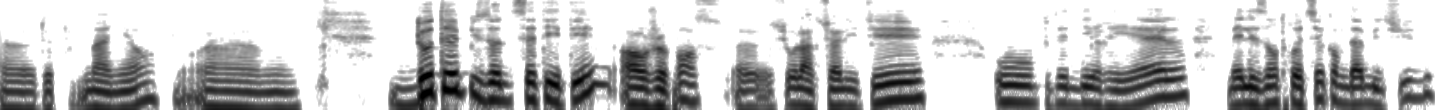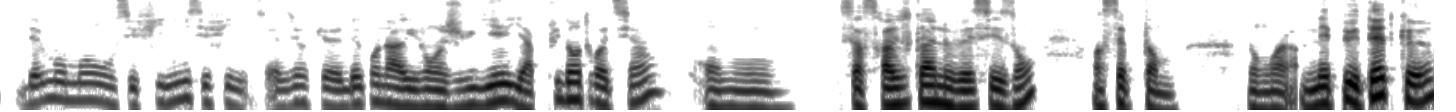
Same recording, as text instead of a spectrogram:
Euh, de toute manière. D'autres épisodes cet été, alors je pense euh, sur l'actualité ou peut-être des réels, mais les entretiens comme d'habitude, dès le moment où c'est fini, c'est fini. C'est-à-dire que dès qu'on arrive en juillet, il n'y a plus d'entretien. On... Ça sera jusqu'à la nouvelle saison en septembre. Donc voilà. Mais peut-être que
